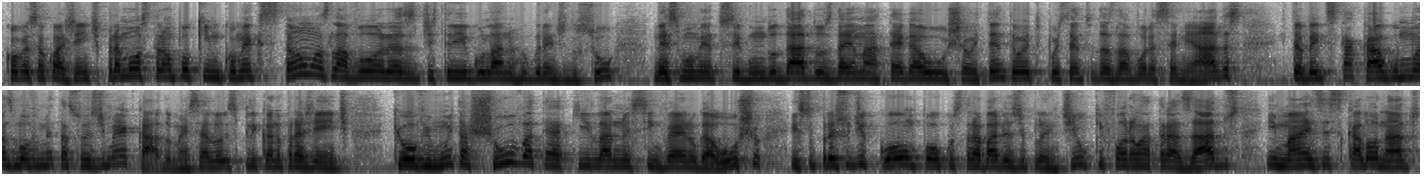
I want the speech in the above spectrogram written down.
conversou com a gente para mostrar um pouquinho como é que estão as lavouras de trigo lá no Rio Grande do Sul. Nesse momento, segundo dados da Ematé Gaúcha, 88% das lavouras semeadas também destacar algumas movimentações de mercado. Marcelo explicando para gente que houve muita chuva até aqui lá nesse inverno gaúcho, isso prejudicou um pouco os trabalhos de plantio que foram atrasados e mais escalonados,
